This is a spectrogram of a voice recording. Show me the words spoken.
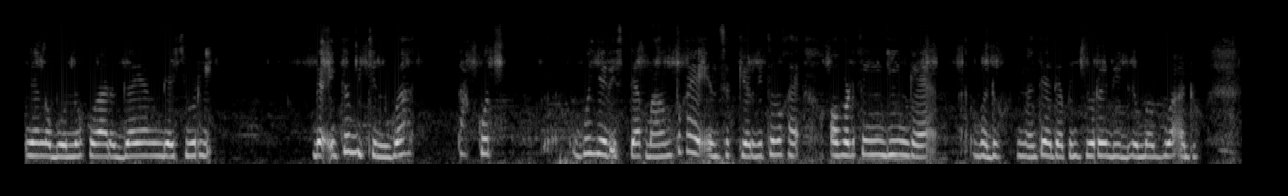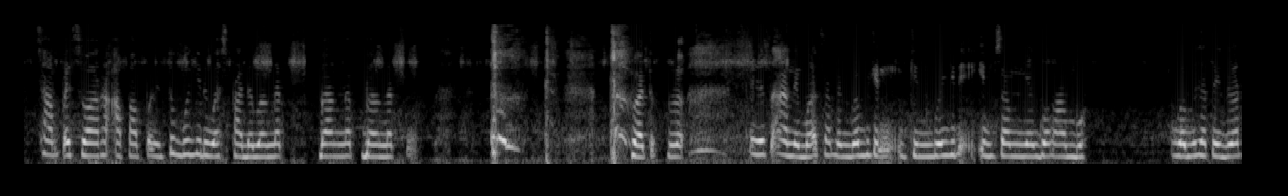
yang ngebunuh keluarga yang dia curi. Dan itu bikin gue takut. Gue jadi setiap malam tuh kayak insecure gitu loh kayak overthinking kayak waduh nanti ada pencuri di rumah gue aduh sampai suara apa pun itu gue jadi waspada banget banget banget batuk dulu. Itu tuh aneh banget sampai gue bikin bikin gue jadi insomnia gue kambuh gue bisa tidur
